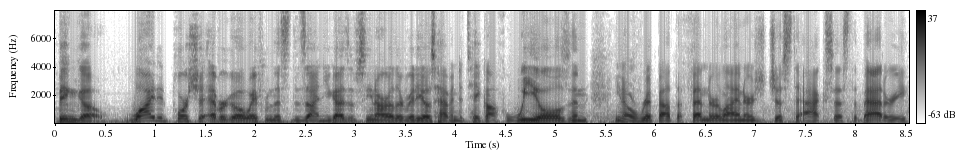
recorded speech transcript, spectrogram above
Bingo. Why did Porsche ever go away from this design? You guys have seen our other videos having to take off wheels and, you know, rip out the fender liners just to access the battery.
